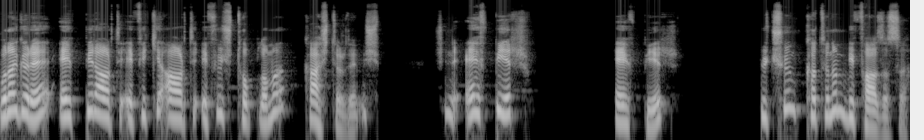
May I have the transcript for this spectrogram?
Buna göre f1 artı f2 artı f3 toplamı kaçtır demiş. Şimdi f1 f1 3'ün katının bir fazlası.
